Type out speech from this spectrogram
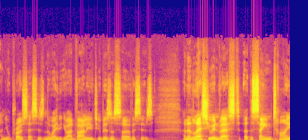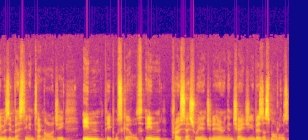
and your processes and the way that you add value to your business services. And unless you invest at the same time as investing in technology, in people skills, in process re-engineering and changing your business models,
